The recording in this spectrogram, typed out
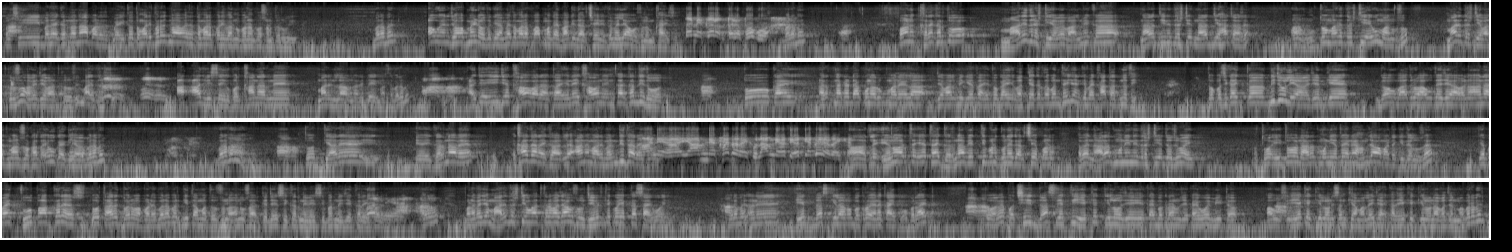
પછી બધા ઘરના ના પાડે ભાઈ તો તમારી ફરજમાં આવે છે તમારા પરિવારનું ભરણ પોષણ કરવું એ બરાબર? આવું એને જવાબ મળ્યો તો કે અમે તમારા પાપમાં કાંઈ ભાગીદાર છે નહીં. તમે લ્યાવો છો ને એમ ખાય છે. તમે કરો તમે ભોગવો. બરાબર? પણ ખરેખર તો મારી દ્રષ્ટિએ હવે વાલ્મિક નારદજીની દ્રષ્ટિએ નારદજી સાચા છે. પણ હું. તો મારી દ્રષ્ટિએ એવું માનું છું. મારી દ્રષ્ટિએ વાત કરું છું હવે જે વાત કરું છું મારી દ્રષ્ટિએ. આ જ વિષય ઉપર ખાનારને મારીને લાવનારી બે માથે બરાબર? હા હા. આજે એ જે ખાવાવાળા હતા એને ખાવાનો ઇનકાર કરી દીધો હોત. હા. તો કાંઈ રત્નાકર ડાકુના રૂપમાં રહેલા જે વાલ્મીકી હતા એ તો કાંઈ હત્યા કરતા બંધ થઈ જાય ને કે ભાઈ ખાતા જ નથી. તો પછી કંઈક બીજું લઈ આવે જેમ કે ઘઉં બાજરો આવું તે જે અના- અનાજ માણસો ખાતા એવું કંઈક લઈ આવે બરાબર? બરાબર ને? તો ત્યારે એ ઘરના આવે ખાધા રાખ્યા એટલે આને મારી મારી દીધા રાખ્યા. હા એટલે એનો અર્થ એ થાય ઘરના વ્યક્તિ પણ ગુનેગાર છે પણ હવે નારદ મુનિની દ્રષ્ટિએ જો જોઈ તો એ તો નારદ મુનિએ તો એને સમજાવવા માટે કીધેલું છે કે ભાઈ તું પાપ કરેશ તો તારે જ ભરવા પડે. બરાબર? ગીતામાં તો અનુસાર કે જય શ્રી કરની વૈસી ભરની જે કરે ભરે. પણ હવે જે મારી દ્રષ્ટિએ વાત કરવા જાઉં છું જેવી રીતે કોઈ એક કસાય હોય બરાબર? અને એક દસ કિલાનો બકરો એને કાપ્યો રાઈટ તો હવે પછી દસ વ્યક્તિ એક એક કિલો જે એ કાંઈ બકરાનું જે કાંઈ હોય મીટ પાઉસ એ એક એક કિલોની સંખ્યામાં લઈ જાય એક એક કિલોના વજનમાં બરાબર?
